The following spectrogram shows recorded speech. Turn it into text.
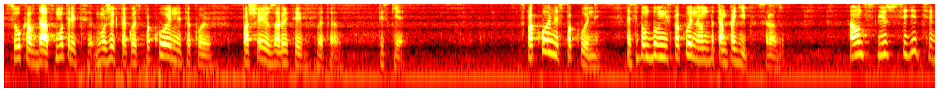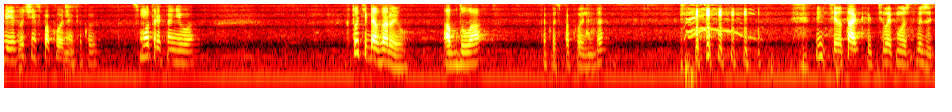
Сухов, да, смотрит, мужик такой спокойный такой, по шею зарытый в, это, в песке. Спокойный, спокойный. А если бы он был неспокойный, он бы там погиб сразу. А он лишь сидит себе, очень спокойный такой, смотрит на него. Кто тебя зарыл? Абдулла. Такой спокойный, да? Видите, вот так человек может выжить.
